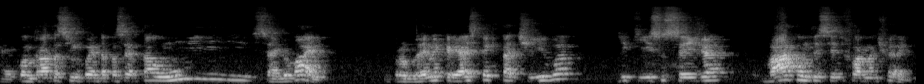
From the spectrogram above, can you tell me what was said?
É, contrata 50 para acertar um e segue o baile. O problema é criar a expectativa de que isso seja, vá acontecer de forma diferente.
